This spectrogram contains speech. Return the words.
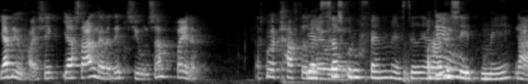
Jeg blev jo faktisk ikke... Jeg startede med at være depressiv, men så fredag, der skulle jeg kraftedeme Ja, lave så skulle du fandme afsted. Jeg Og har det er aldrig jo- set den med. Nej,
